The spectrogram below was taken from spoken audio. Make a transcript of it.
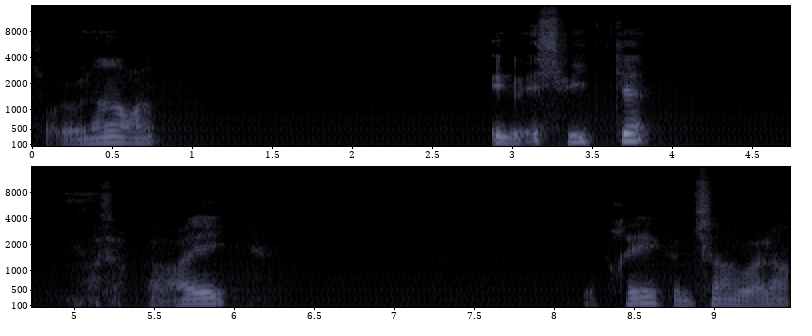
Sur le Honor. hein. Et le S8. On va faire pareil. À peu près, comme ça, voilà.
